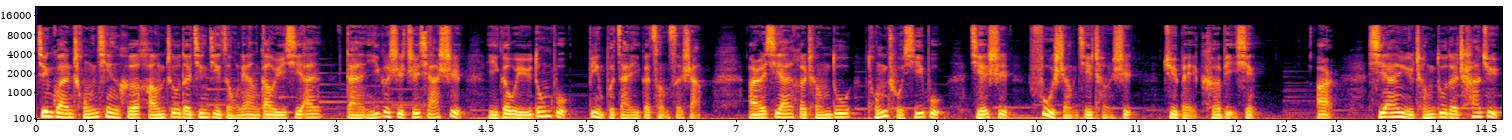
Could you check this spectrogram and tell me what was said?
尽管重庆和杭州的经济总量高于西安，但一个是直辖市，一个位于东部，并不在一个层次上。而西安和成都同处西部，皆是副省级城市，具备可比性。二，西安与成都的差距，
